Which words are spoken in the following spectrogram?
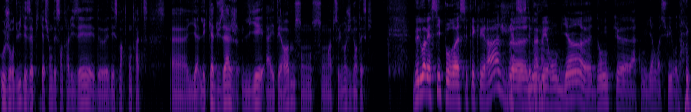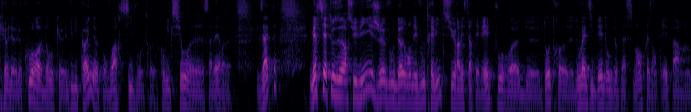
aujourd'hui des applications décentralisées et des smart contracts. les cas d'usage liés à Ethereum sont absolument gigantesques. Benoît, merci pour euh, cet éclairage. Euh, nous verrons bien euh, donc à combien on va suivre donc le, cours donc du Bitcoin pour voir si votre conviction s'avère exacte. Merci à tous de nous avoir suivis. Je vous donne rendez-vous très vite sur Investir TV pour d'autres nouvelles idées donc de placement présentées par un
